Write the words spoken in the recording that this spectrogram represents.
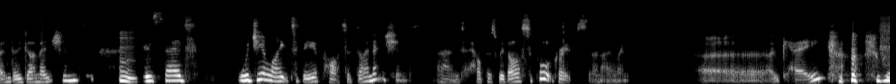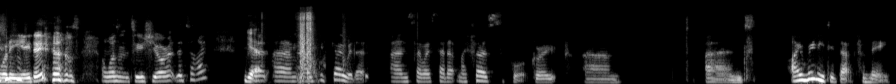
FND Dimensions, Mm. who said, Would you like to be a part of Dimensions and help us with our support groups? And I went, uh, okay, what do you do? I, was, I wasn't too sure at the time. Yeah. But um, I did go with it. And so I set up my first support group. Um, and I really did that for me.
